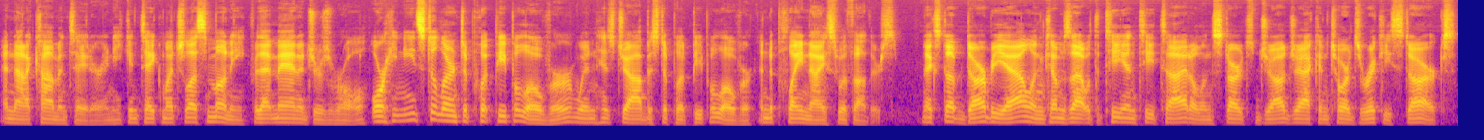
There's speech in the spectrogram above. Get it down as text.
and not a commentator, and he can take much less money for that manager's role, or he needs to learn to put people over when his job is to put people over and to play nice with others. Next up, Darby Allin comes out with the TNT title and starts jaw jacking towards Ricky Starks.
